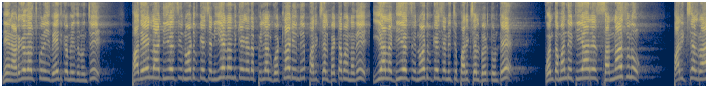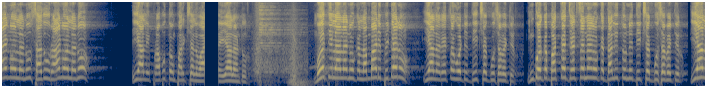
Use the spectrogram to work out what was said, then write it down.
నేను అడగదలుచుకుని ఈ వేదిక మీద నుంచి పదేళ్ళ డిఎస్సి నోటిఫికేషన్ ఇయ్యనందుకే కదా పిల్లలు కొట్లాడింది పరీక్షలు పెట్టమన్నది. ఇవాళ డిఎస్సి నోటిఫికేషన్ ఇచ్చి పరీక్షలు పెడుతుంటే కొంతమంది టీఆర్ఎస్ సన్నాసులు పరీక్షలు రాయనోళ్ళను చదువు రానోళ్ళను ఇవాళ ఈ ప్రభుత్వం పరీక్షలు వేయాలంటారు మోతిలాల్ ఒక లంబాడి బిడ్డను ఇవాళ రెచ్చగొట్టి దీక్ష కూసబెట్టారు ఇంకొక బక్క జడ్సన్ అని ఒక దళితుని దీక్ష కూసబెట్టారు. ఇవాళ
